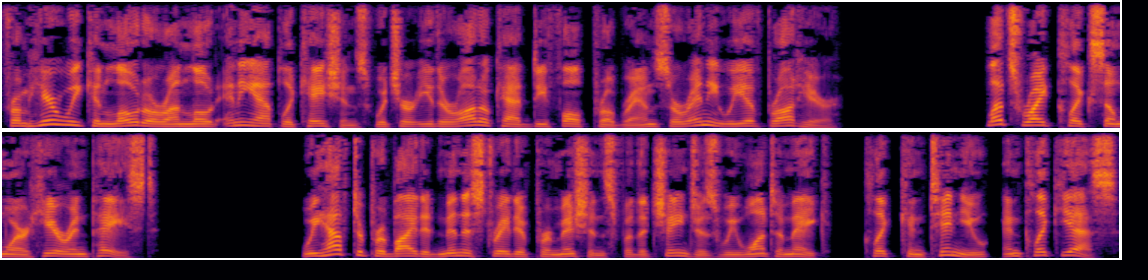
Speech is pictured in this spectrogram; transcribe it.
From here we can load or unload any applications which are either AutoCAD default programs or any we have brought here. Let's right click somewhere here and paste. We have to provide administrative permissions for the changes we want to make, click Continue and click Yes.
